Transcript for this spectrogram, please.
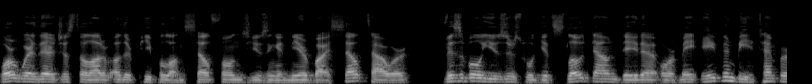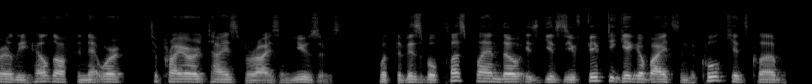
or where there are just a lot of other people on cell phones using a nearby cell tower, visible users will get slowed down data or may even be temporarily held off the network to prioritize Verizon users. What the Visible Plus plan though is gives you 50 gigabytes in the Cool Kids Club,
